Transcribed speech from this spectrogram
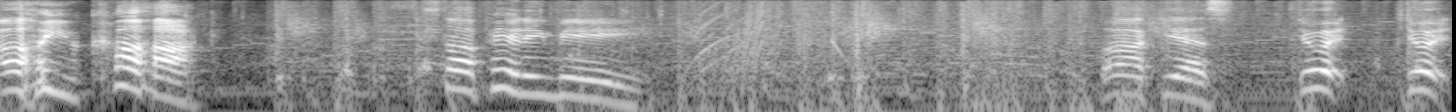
Oh, you cock! Stop hitting me! Fuck yes! Do it! Do it!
